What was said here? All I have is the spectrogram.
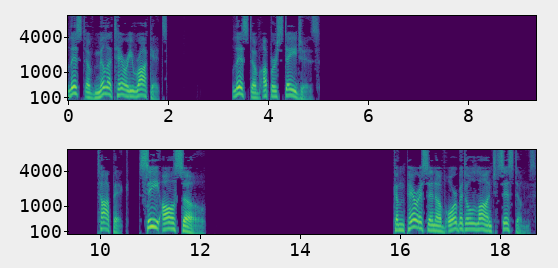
List of military rockets. List of upper stages. Topic See also Comparison of orbital launch systems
